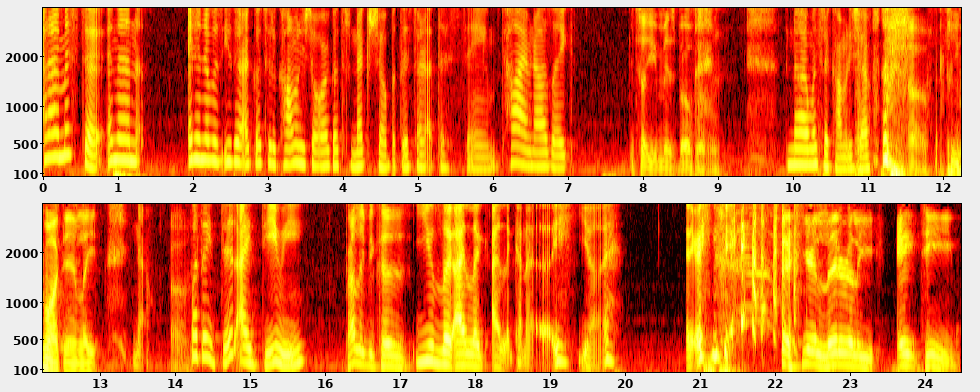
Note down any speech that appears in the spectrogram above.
And I missed it, and then and then it was either I go to the comedy show or I go to the next show, but they started at the same time, and I was like, so you missed both of them. No, I went to the comedy show. oh, you walked in late. No, oh. but they did ID me. Probably because you look. I look. I look kind of uh, young. Anyway, you're literally 18.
